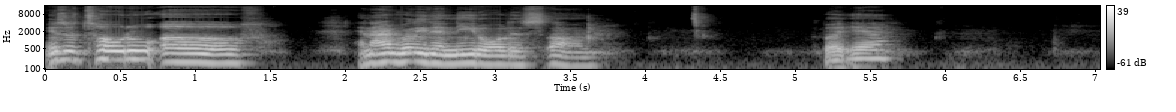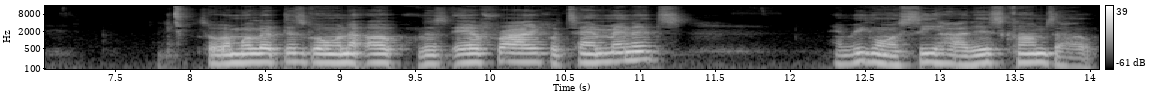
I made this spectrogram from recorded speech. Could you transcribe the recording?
it's a total of, and I really didn't need all this, um, but yeah. So I'm going to let this go in the up, this air fry for 10 minutes. And we're going to see how this comes out.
